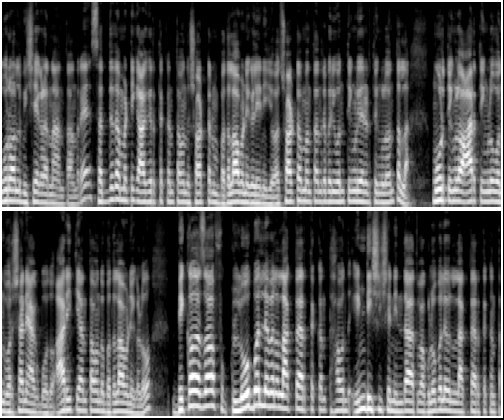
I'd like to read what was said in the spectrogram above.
ಓವರ್ ಆಲ್ ವಿಷಯಗಳನ್ನು ಅಂತ ಅಂದರೆ ಸದ್ಯದ ಮಟ್ಟಿಗೆ ಆಗಿರ್ತಕ್ಕಂಥ ಒಂದು ಶಾರ್ಟ್ ಟರ್ಮ್ ಬದಲಾವಣೆಗಳೇನಿದೆಯೋ ಶಾರ್ಟ್ ಟರ್ಮ್ ಅಂತಂದರೆ ಬರೀ ಒಂದು ತಿಂಗಳು, ಎರಡು ತಿಂಗಳು ಅಂತಲ್ಲ, ಮೂರು ತಿಂಗಳು, ಆರು ತಿಂಗಳು, ಒಂದು ವರ್ಷನೇ ಆಗ್ಬೋದು. ಆ ರೀತಿಯಂಥ ಒಂದು ಬದಲಾವಣೆಗಳು ಬಿಕಾಸ್ ಆಫ್ ಗ್ಲೋಬಲ್ ಲೆವೆಲಲ್ಲಿ ಆಗ್ತಾ ಇರ್ತಕ್ಕಂತಹ ಒಂದು ಇಂಡಿಸಿಷನಿಂದ ಅಥವಾ ಗ್ಲೋಬಲ್ ಲೆವೆಲಲ್ಲಿ ಆಗ್ತಾ ಇರ್ತಕ್ಕಂಥ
